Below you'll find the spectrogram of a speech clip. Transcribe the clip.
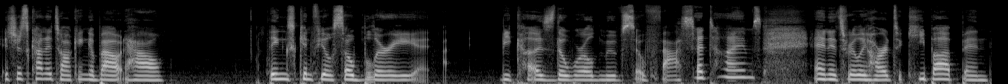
it's just kind of talking about how things can feel so blurry because the world moves so fast at times. And it's really hard to keep up and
